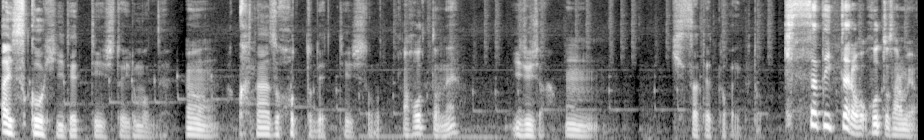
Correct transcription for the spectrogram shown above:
アイスコーヒーでっていう人いるもんね。うん。必ずホットでっていう人も。あホットねいるじゃん。うん。喫茶店とか行くと。喫茶店行ったらホット頼むよ。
